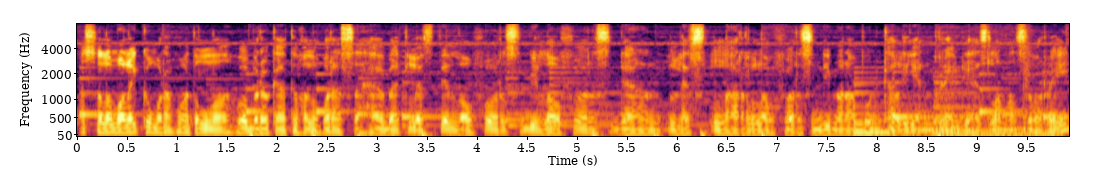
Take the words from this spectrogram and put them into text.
Assalamualaikum warahmatullahi wabarakatuh. Halo para sahabat Lesti Lovers, Belovers, dan Leslar Lovers di mana pun kalian berada. Selamat sore,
